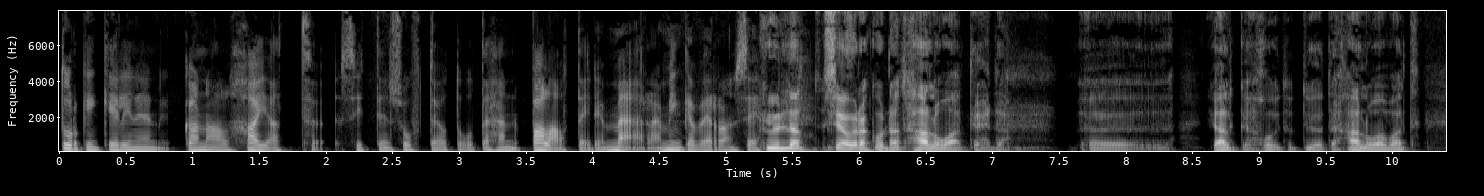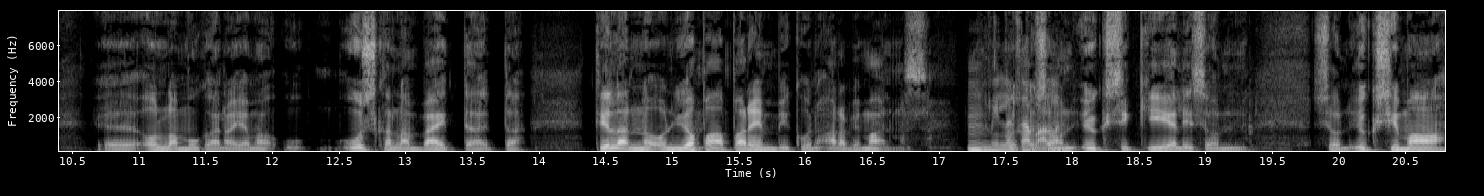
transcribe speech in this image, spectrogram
turkinkielinen kanal Hayat sitten suhteutuu tähän palautteiden määrään? Minkä verran se? Kyllä seurakunnat haluaa tehdä jälkehoitotyötä, haluavat olla mukana ja mä uskallan väittää, että tilanne on jopa parempi kuin arabimaailmassa. Mm, millä koska tavalla? se on yksi kieli, se on, se on yksi maa,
